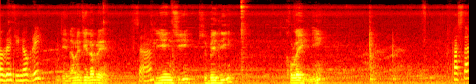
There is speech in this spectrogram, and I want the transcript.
dobry, dzień dobry. Dzień dobry, dzień dobry. Co? Klienci przybyli. Kolejni. Pasta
